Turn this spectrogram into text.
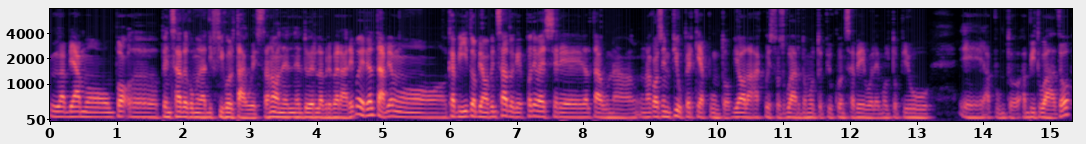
l'abbiamo un po' eh, pensata come una difficoltà questa, no? nel, nel, doverla preparare, poi in realtà abbiamo capito, abbiamo pensato che poteva essere in realtà una, una cosa in più perché appunto Viola ha questo sguardo molto più consapevole consapevole, molto più eh, appunto abituato.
